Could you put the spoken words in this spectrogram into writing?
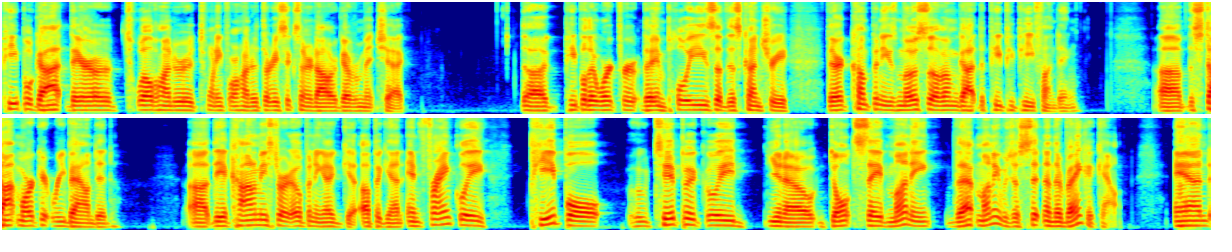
people got their twelve hundred, twenty four hundred, thirty six hundred dollar government check. The people that work for the employees of this country their companies, most of them got the PPP funding. Uh, the stock market rebounded. Uh, the economy started opening up again. And frankly, people who typically, you know, don't save money, that money was just sitting in their bank account. And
